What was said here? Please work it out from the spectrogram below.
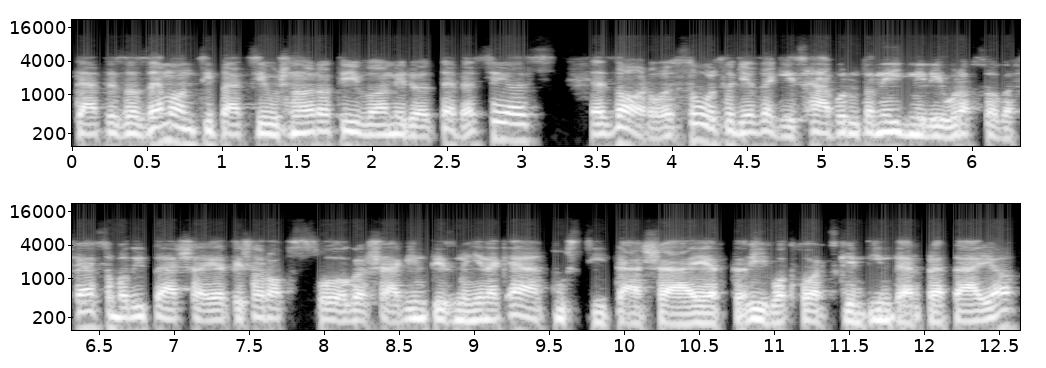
Tehát ez az emancipációs narratíva, amiről te beszélsz, ez arról szólt, hogy az egész háborút a 4 millió rabszolga felszabadításáért és a rabszolgaság intézményének elpusztításáért vívott harcként interpretálja.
